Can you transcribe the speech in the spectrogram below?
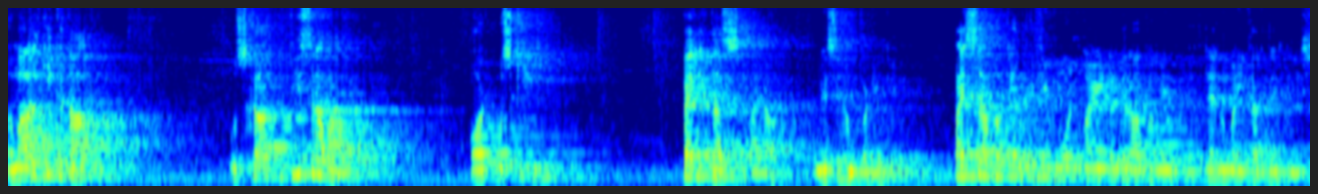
अमाल की किताब, उसका तीसरा बाब और उसकी पहली दस आयात में से हम पढ़ेंगे। भाई साहब, अगर इफ़ यू वोंट माइंड अगर आप हमें रहनुमाई कर दें प्लीज़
